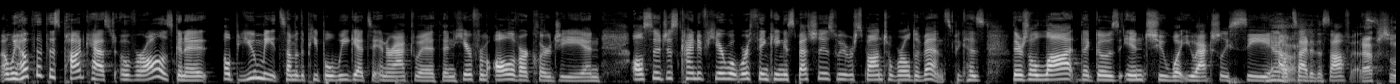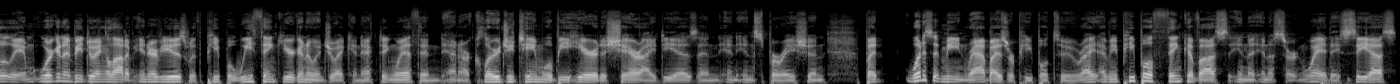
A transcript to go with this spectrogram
And we hope that this podcast overall is going to help you meet some of the people we get to interact with and hear from all of our clergy and also just kind of hear what we're thinking, especially as we respond to world events, because there's a lot that goes into what you actually see Yeah. outside of this office. Absolutely. And we're going to be doing a lot of interviews with people we think you're going to enjoy connecting with. And, and our clergy team will be here to share ideas and, and inspiration. But what does it mean rabbis are people too right? I mean people think of us in a, in a certain way. They see us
